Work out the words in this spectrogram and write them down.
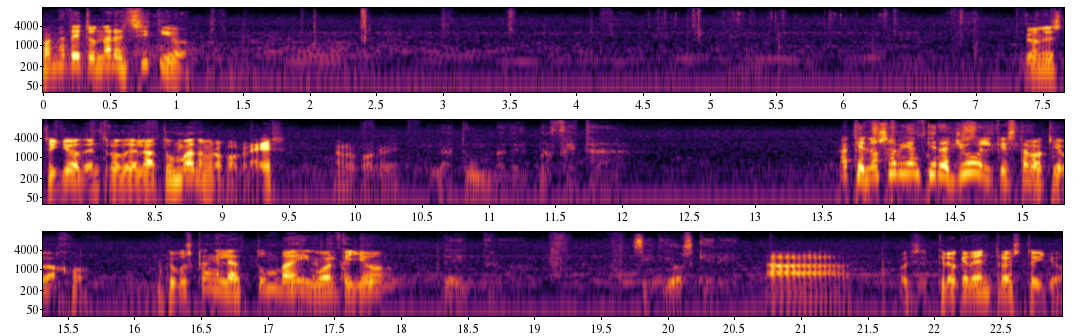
Van a detonar el sitio. ¿De dónde estoy yo? ¿Dentro de la tumba? No me lo puedo creer. No me lo puedo creer. La tumba del profeta. Ah, que no sabían que era yo el que estaba aquí abajo. Porque buscan en la tumba igual que yo. Dentro. Si Dios quiere. Ah, pues creo que dentro estoy yo.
